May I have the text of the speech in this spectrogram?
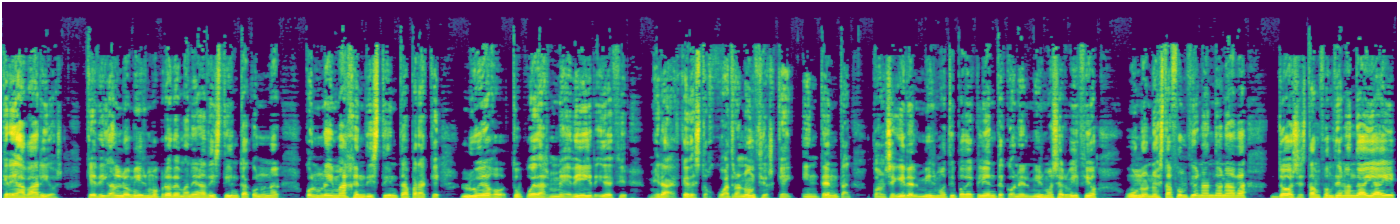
crea varios que digan lo mismo, pero de manera distinta, con una, con una imagen distinta, para que luego tú puedas medir y decir, mira, es que de estos cuatro anuncios que intentan conseguir el mismo tipo de cliente con el mismo servicio, uno no está funcionando nada, dos están funcionando ahí ahí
